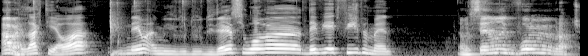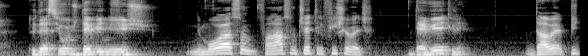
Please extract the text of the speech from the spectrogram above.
Абе, Казах ти, ела, няма, ами дойде да си лова Deviate Fish, бе, мен. абе, все едно не говорим, бе, братче. Дойде да си ловиш Deviate Fish. Не мога, аз съм, фанал съм 4 фиша вече. Deviate ли? Да, бе, пи,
